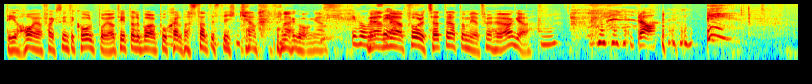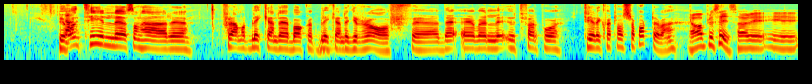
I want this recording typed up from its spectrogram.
Det har jag faktiskt inte koll på. Jag tittade bara på själva statistiken den här gången. Men jag förutsätter att de är för höga. Mm. Bra. Vi har en till eh, sån här eh, framåtblickande, bakåtblickande graf. Eh, det är väl utfall på tredje kvartalsrapporter? Va? Ja, precis. Här är,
